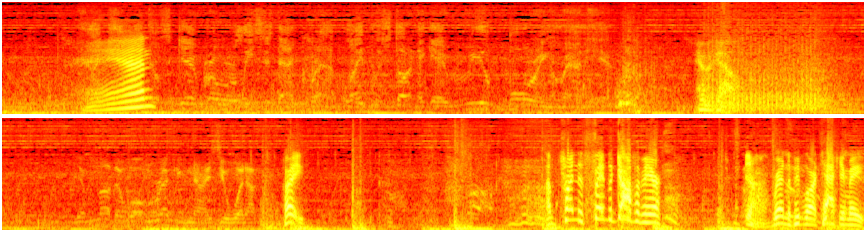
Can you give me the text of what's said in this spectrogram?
Life is starting to get real boring around here. we go. Your mother won't recognize you when I... Hey! I'm trying to save the Gotham here! Ugh, Random people are attacking me.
